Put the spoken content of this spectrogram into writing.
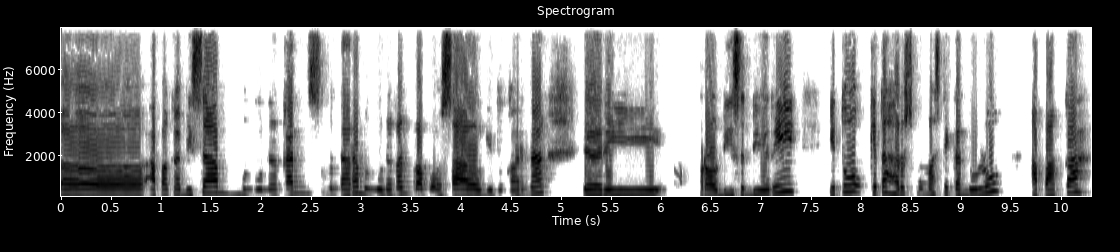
uh, apakah bisa menggunakan sementara menggunakan proposal gitu karena dari prodi sendiri itu kita harus memastikan dulu apakah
